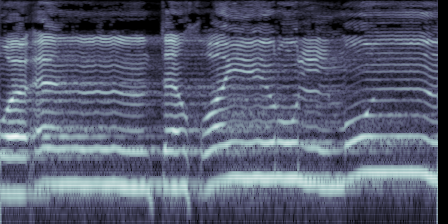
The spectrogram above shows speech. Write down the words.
وانت خير المنزلين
